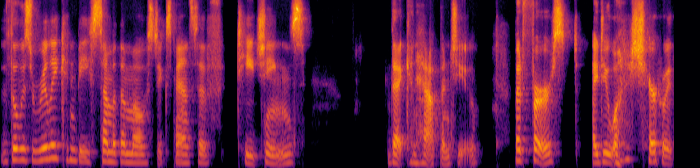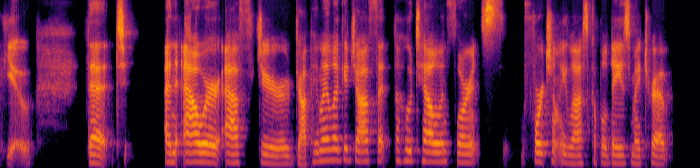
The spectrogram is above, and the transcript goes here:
those really can be some of the most expansive teachings that can happen to you. But first, I do want to share with you that an hour after dropping my luggage off at the hotel in Florence, fortunately, last couple days of my trip,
